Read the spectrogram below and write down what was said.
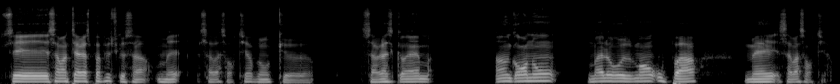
c'est, ça m'intéresse pas plus que ça, mais ça va sortir, donc euh, ça reste quand même un grand nom, malheureusement ou pas, mais ça va sortir.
